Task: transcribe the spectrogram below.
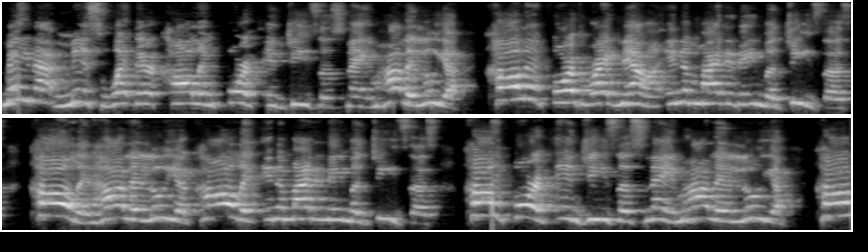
May not miss what they're calling forth in Jesus' name. Hallelujah. Call it forth right now in the mighty name of Jesus. Call it. Hallelujah. Call it in the mighty name of Jesus. Call it forth in Jesus' name. Hallelujah. Call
